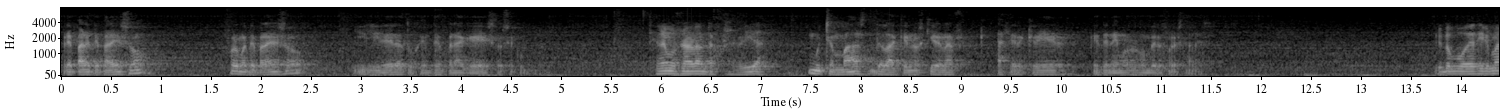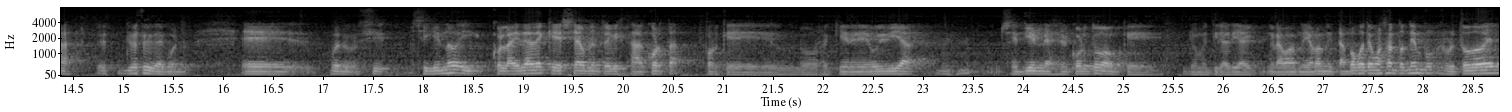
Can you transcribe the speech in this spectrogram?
prepárate para eso, fórmate para eso y lidera a tu gente para que eso se cumpla. Tenemos una gran responsabilidad. Mucho más de la que nos quieren hacer creer que tenemos los bomberos forestales. Yo no puedo decir más, yo estoy de acuerdo. Eh, bueno, siguiendo y con la idea de que sea una entrevista corta, porque lo requiere hoy día, se tiende a ser corto, aunque yo me tiraría grabando y hablando, y tampoco tenemos tanto tiempo, sobre todo él,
